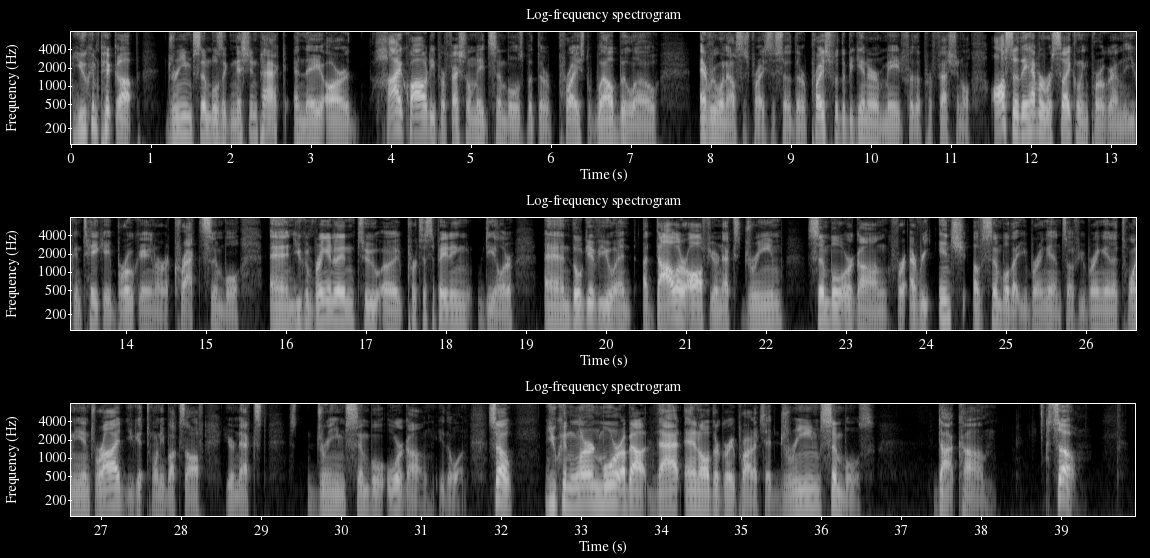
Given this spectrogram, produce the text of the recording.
you can pick up Dream Cymbals Ignition Pack, and they are high quality professional made cymbals, but they're priced well below everyone else's prices. So they're priced for the beginner, made for the professional. Also, they have a recycling program that you can take a broken or a cracked cymbal and you can bring it into a participating dealer and they'll give you an, a dollar off your next dream cymbal or gong for every inch of cymbal that you bring in. So if you bring in a 20 inch ride, you get 20 bucks off your next dream cymbal or gong, either one. So you can learn more about that and all their great products at dreamcymbals.com. So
